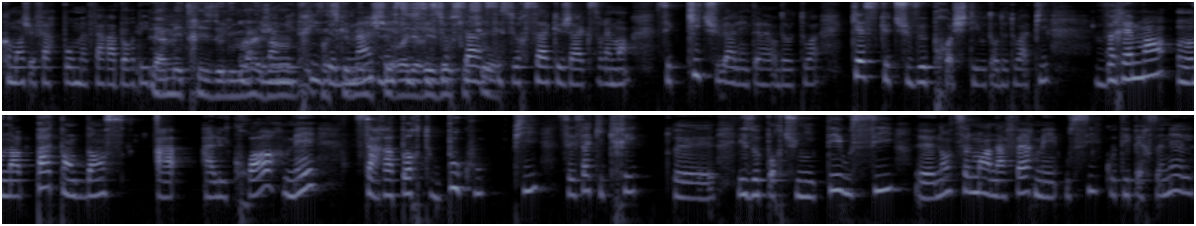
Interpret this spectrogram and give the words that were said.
comment je vais faire pour me faire aborder. La maîtrise de l'image. La, hein, maîtrise de l'image. C'est sur ça, c'est sur ça que j'axe vraiment. C'est qui tu es à l'intérieur de toi. Qu'est-ce que tu veux projeter autour de toi. Puis vraiment, on n'a pas tendance à, à le croire, mais ça rapporte beaucoup puis c'est ça qui crée euh, les opportunités aussi, euh, non seulement en affaires, mais aussi côté personnel.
